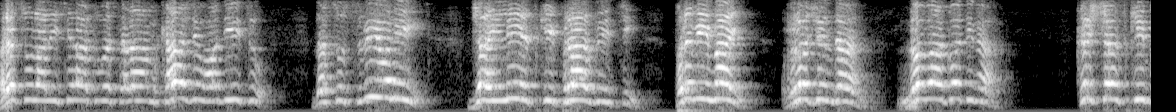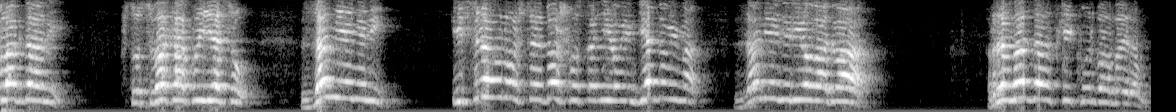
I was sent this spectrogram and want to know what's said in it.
Resul Ali Siratu Veselam kaže u hadisu da su svi oni džahilijetski praznici, prvi maj, rođendan, nova godina, kršćanski blagdani, što svakako i jesu, zamijenjeni i sve ono što je došlo sa njihovim djedovima, zamijenjeni ova dva. Ramazanski kurban bajram,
